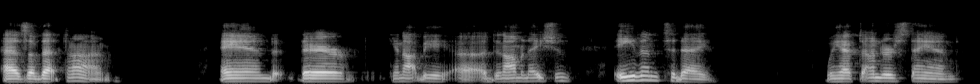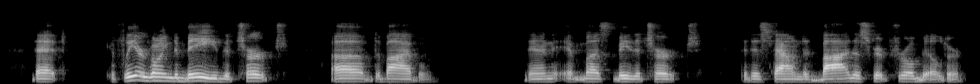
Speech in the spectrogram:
as of that time. And there cannot be a, denomination even today. We have to understand that if we are going to be the church of the Bible, then it must be the church that is founded by the scriptural builder.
